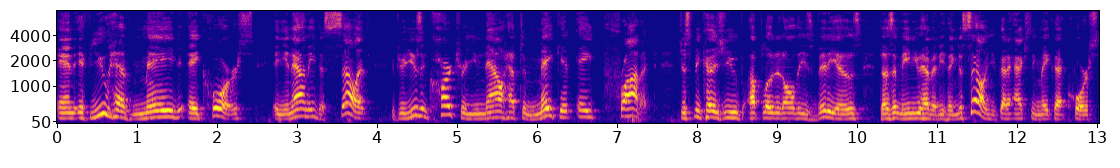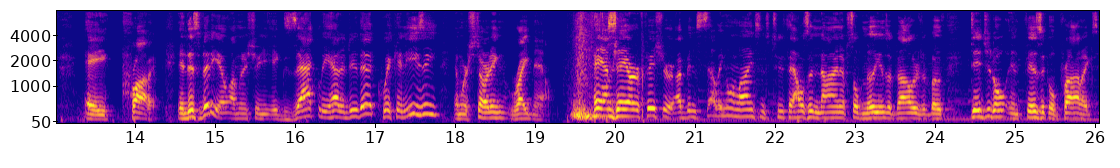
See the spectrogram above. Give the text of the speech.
and if you have made a course and you now need to sell it if you're using Kartra you now have to make it a product. Just because you've uploaded all these videos doesn't mean you have anything to sell. You've got to actually make that course a product. In this video I'm going to show you exactly how to do that quick and easy and we're starting right now hey I'm JR Fisher I've been selling online since 2009 I've sold millions of dollars of both digital and physical products.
